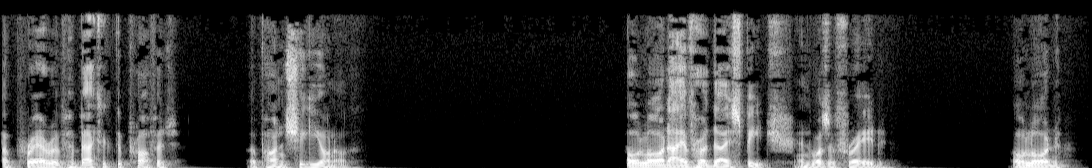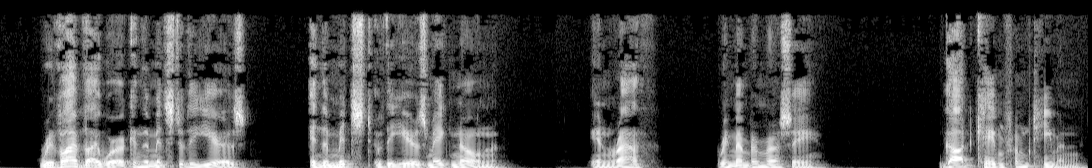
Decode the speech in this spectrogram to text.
A prayer of Habakkuk the prophet upon Shigionoth. O Lord, I have heard thy speech, and was afraid. O Lord, revive thy work in the midst of the years. In the midst of the years make known. In wrath, remember mercy. God came from Teman,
